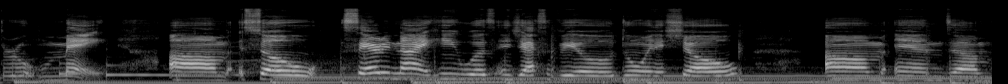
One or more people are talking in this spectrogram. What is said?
through May. Um, so Saturday night he was in Jacksonville doing a show um, and um,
